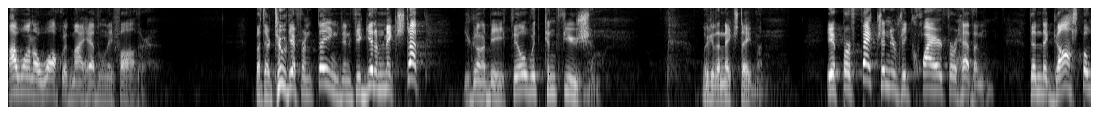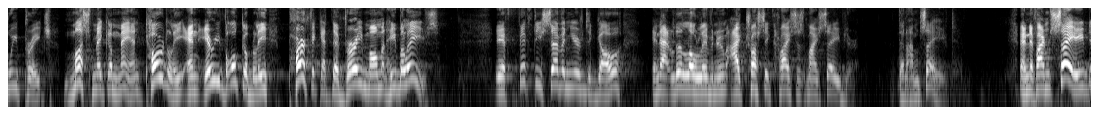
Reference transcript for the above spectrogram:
I want to walk with my heavenly Father. But they're two different things, and if you get them mixed up, you're going to be filled with confusion. Look at the next statement. If perfection is required for heaven, then the gospel we preach must make a man totally and irrevocably perfect at the very moment he believes. If 57 years ago, in that little old living room, I trusted Christ as my Savior, then I'm saved. And if I'm saved,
